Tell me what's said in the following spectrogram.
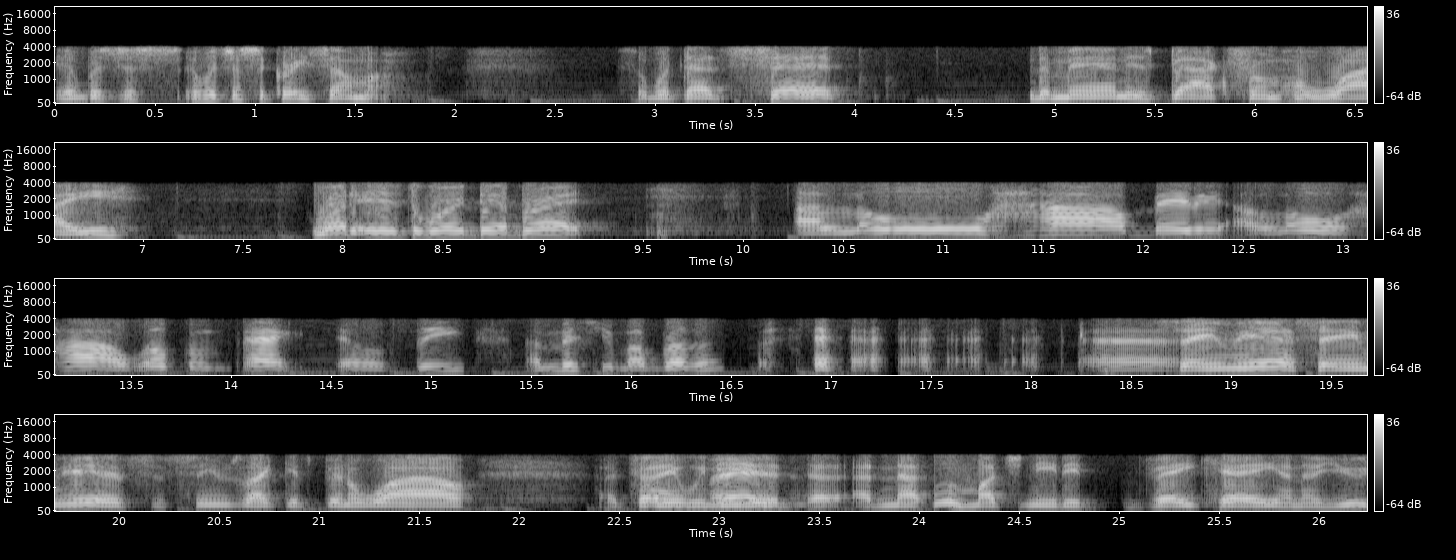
it was just it was just a great summer. So with that said, the man is back from Hawaii. What is the word there, Brett? Aloha, baby. Aloha. Welcome back, LC. I miss you, my brother. same here, same here. It's, it seems like it's been a while. I tell oh, you, we man. needed a, a, not, a much needed vacay. I know you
